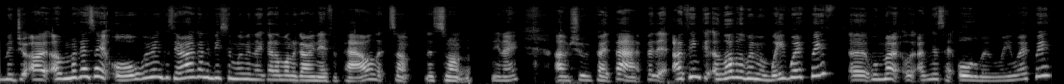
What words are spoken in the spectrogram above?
Major- I'm not going to say all women because there are going to be some women that are going to want to go in there for power. That's not, that's not, you know, um, sugarcoat that. But I think a lot of the women we work with, uh, well, mo- I'm going to say all the women we work with,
